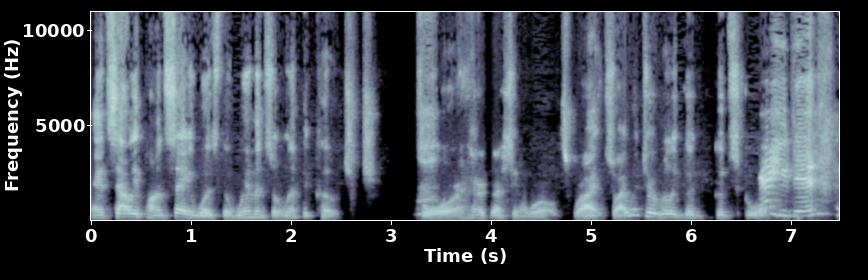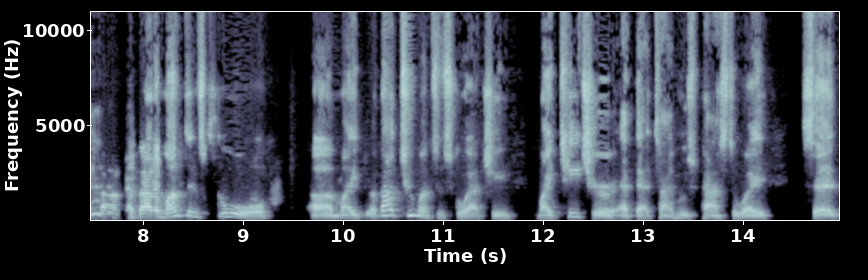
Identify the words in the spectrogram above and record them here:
and Sally Ponce was the women's Olympic coach for hairdressing worlds, right? So I went to a really good, good school Yeah, you did. about, about a month in school, uh, my about two months in school actually. My teacher at that time, who's passed away, said,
